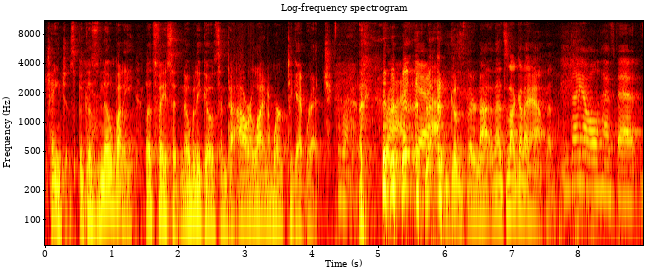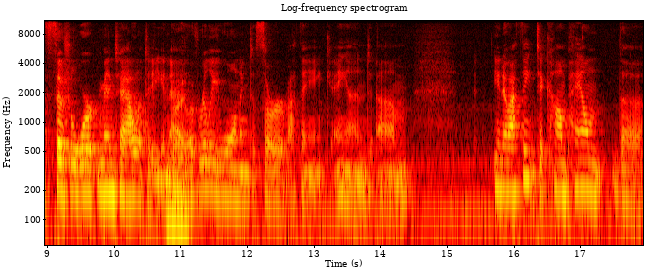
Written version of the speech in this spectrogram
changes because nobody, let's face it, nobody goes into our line of work to get rich Right. Right. Yeah. because they're not. That's not going to happen. they all have that social work mentality, you know, Right. of really wanting to serve, I think. And, um, you know, I think to compound the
